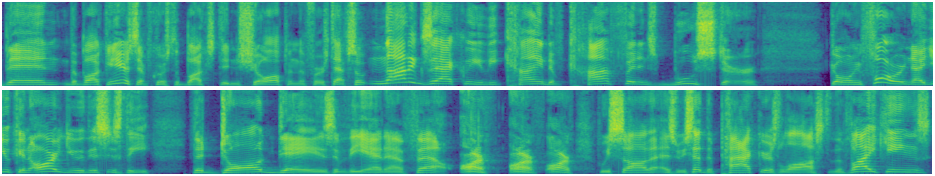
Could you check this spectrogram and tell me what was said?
than the Buccaneers. Of course, the Bucs didn't show up in the first half, so not exactly the kind of confidence booster going forward. Now you can argue this is the the dog days of the NFL. Arf, arf, arf. We saw that as we said, the Packers lost to the Vikings.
